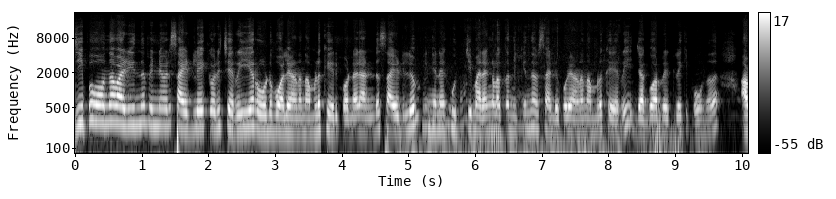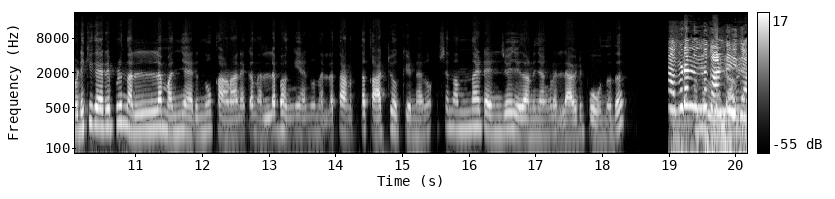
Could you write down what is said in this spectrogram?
ജീപ്പ് പോകുന്ന വഴിയിൽ നിന്ന് പിന്നെ ഒരു സൈഡിലേക്ക് ഒരു ചെറിയ റോഡ് പോലെയാണ് നമ്മൾ കയറി പോകേണ്ടത് രണ്ട് സൈഡിലും ഇങ്ങനെ കുറ്റി മരങ്ങളൊക്കെ നിൽക്കുന്ന ഒരു സൈഡിൽ കൂടെയാണ് നമ്മൾ കയറി ജഗ്വാർ റേക്കിലേക്ക് പോകുന്നത്. അവിടേക്ക് കയറിയപ്പോഴും നല്ല മഞ്ഞായിരുന്നു കാണാനൊക്കെ നല്ല ഭംഗിയായിരുന്നു നല്ല തണുത്ത കാറ്റും ഒക്കെ ഉണ്ടായിരുന്നു. പക്ഷെ നന്നായിട്ട് എൻജോയ് ചെയ്താണ് ഞങ്ങൾ എല്ലാവരും പോകുന്നത്. അവിടെ നിന്ന് കണ്ടു ഇതാ.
